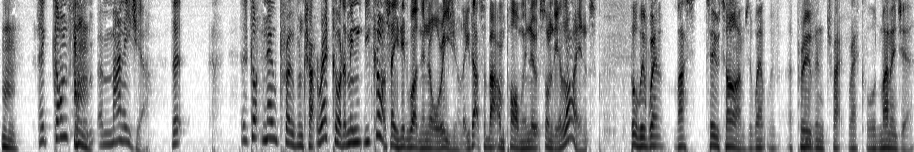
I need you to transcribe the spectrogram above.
Hmm. They've gone from a manager that has got no proven track record. I mean, you can't say he did well in the Norwegian League. That's about on par with Sunday Alliance. But we went last two times. We went with a proven track record manager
